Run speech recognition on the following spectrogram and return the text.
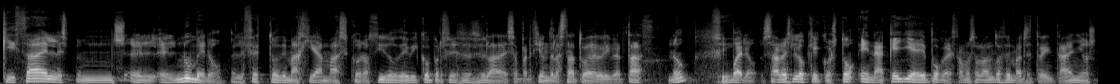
quizá el, el, número, el efecto de magia más conocido de Copperfield es la desaparición de la Estatua de la Libertad, ¿no? Bueno, ¿sabes lo que costó en aquella época, estamos hablando hace más de 30 años,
